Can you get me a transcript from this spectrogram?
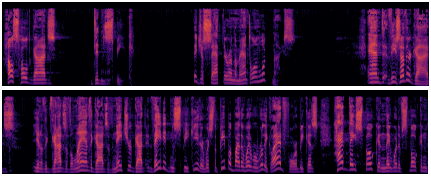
Household gods didn't speak, they just sat there on the mantle and looked nice. And these other gods, you know, the gods of the land, the gods of nature, God, they didn't speak either, which the people, by the way, were really glad for because had they spoken, they would have spoken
